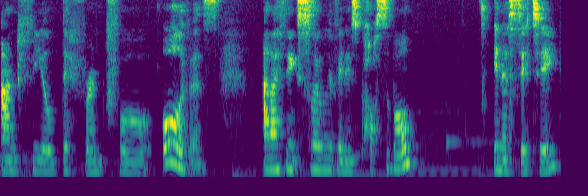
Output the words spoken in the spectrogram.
and feel different for all of us. And I think slow living is possible in a city.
